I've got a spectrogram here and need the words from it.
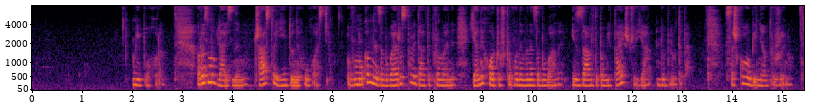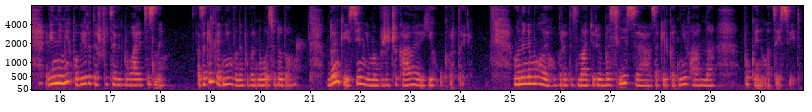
мій похорон. Розмовляй з ними, часто їдь до них у гості. Внукам не забувай розповідати про мене. Я не хочу, щоб вони мене забували. І завжди пам'ятай, що я люблю тебе. Сашко обійняв дружину. Він не міг повірити, що це відбувається з ним. За кілька днів вони повернулися додому. Доньки із сім'ями вже чекали їх у квартирі. Вони не могли говорити з матір'ю без сліз, а за кілька днів Ганна покинула цей світ.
